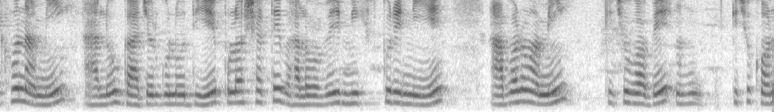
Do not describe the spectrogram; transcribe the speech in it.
এখন আমি আলু, গাজরগুলো দিয়ে পোলার সাথে ভালোভাবে মিক্স করে নিয়ে আবারও আমি কিছুভাবে কিছুক্ষণ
